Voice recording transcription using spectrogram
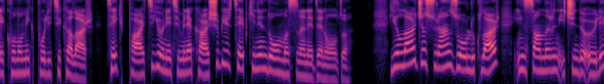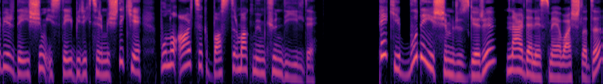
ekonomik politikalar, tek parti yönetimine karşı bir tepkinin doğmasına neden oldu. Yıllarca süren zorluklar insanların içinde öyle bir değişim isteği biriktirmişti ki bunu artık bastırmak mümkün değildi. Peki bu değişim rüzgarı nereden esmeye başladı?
